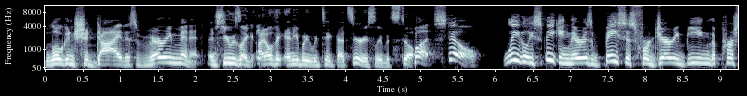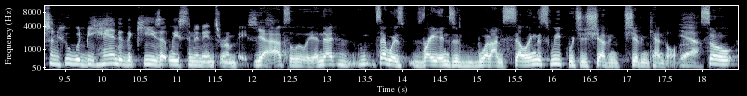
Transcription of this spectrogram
Logan should die this very minute. And she was like, I don't think anybody would take that seriously, but still. But still, legally speaking, there is a basis for Jerry being the person who would be handed the keys, at least in an interim basis. Yeah, absolutely. And that segues right into what I'm selling this week, which is Shiv and, Shiv and Kendall. Yeah. So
